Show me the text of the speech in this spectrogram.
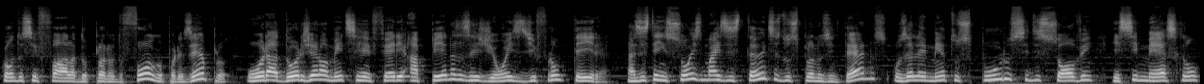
Quando se fala do plano do fogo, por exemplo, o orador geralmente se refere apenas às regiões de fronteira. Nas extensões mais distantes dos planos internos, os elementos puros se dissolvem e se mesclam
